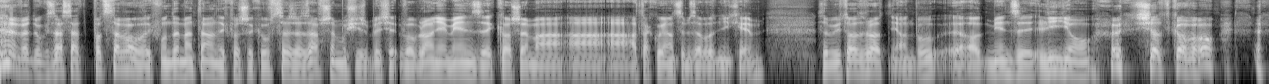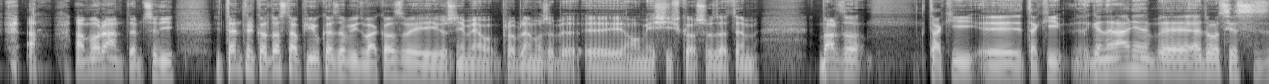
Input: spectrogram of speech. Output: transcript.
według zasad podstawowych, fundamentalnych koszykówce, że zawsze musisz być w obronie między koszem a, a, a atakującym zawodnikiem. Zrobił to odwrotnie. On był e, między linią środkową a, a Morantem, czyli ten tylko dostał piłkę, zrobił dwa kozły i już nie miał problemu, żeby y, ją umieścić w koszu. Zatem bardzo taki, y, taki generalnie y, Edwards jest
